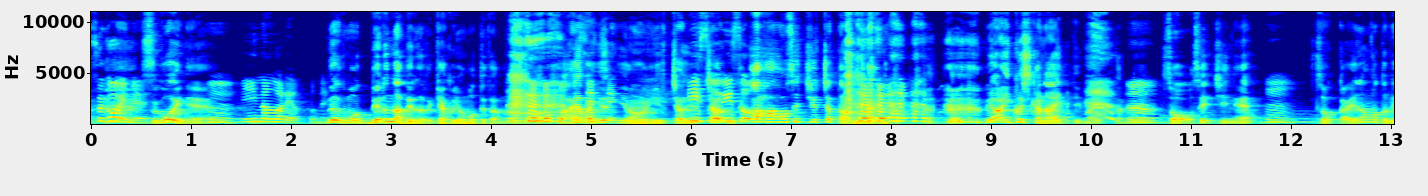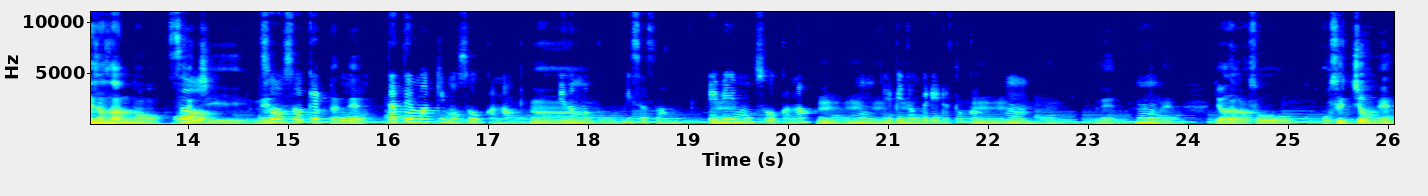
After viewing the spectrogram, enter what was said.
すごいね。すごいうね、ん、いい流れやったね。だってもう出るな出るなって逆に思ってたの。あやばい言うん言っちゃう言っちゃう。ああおせち言っちゃった。みたいな。いや行くしかないって今言ったのね、うん。そうおせちね。うん。そっか榎本美沙さんのおせちね。そうそう結構、ね。伊達巻きもそうかな。うん。榎本美沙さん。もエビもそうかな、うんうんエビのグリルとか。うんうんうんうん。ね,、うん。ねいやだからそうおせちをね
